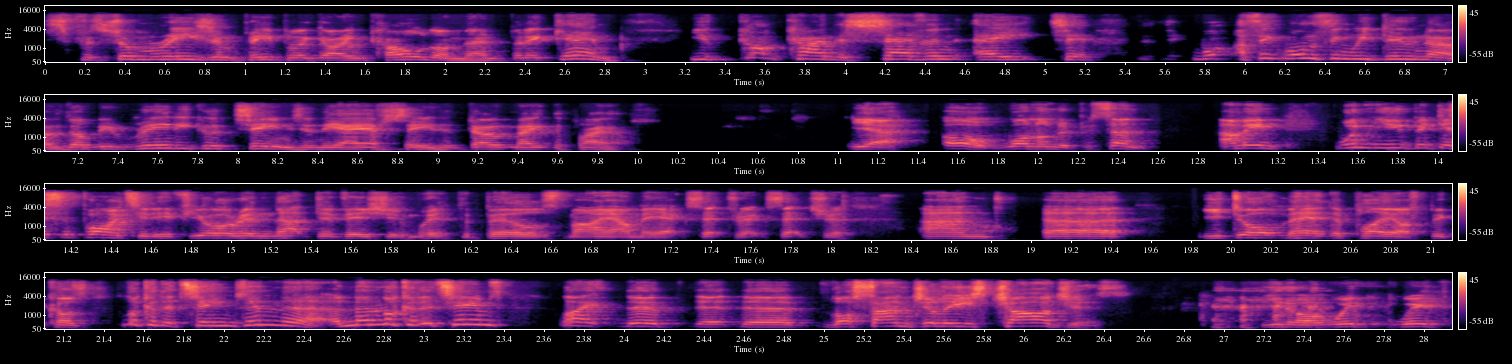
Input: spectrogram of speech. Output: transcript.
For some reason, people are going cold on them. But again, you've got kind of seven, eight. Well, I think one thing we do know there'll be really good teams in the AFC that don't make the playoffs. Yeah. Oh, 100%. I mean, wouldn't you be disappointed if you're in that division with the Bills, Miami, etc., etc., and uh, you don't make the playoffs because look at the teams in there, and then look at the teams like the the, the Los Angeles Chargers, you know, with with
